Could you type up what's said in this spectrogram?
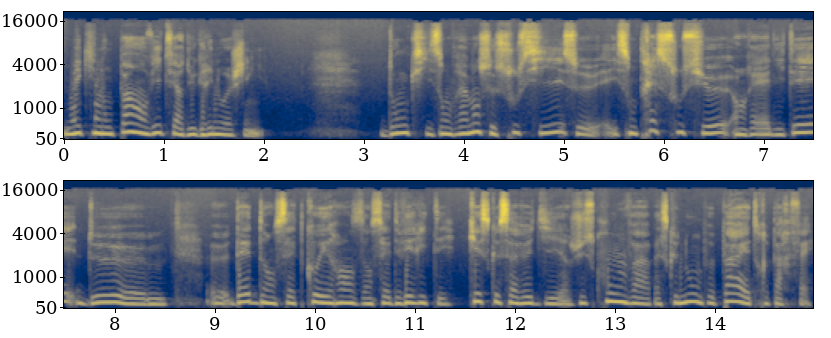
mais qui n'ont pas envie de faire du greenwashing donc, ils ont vraiment ce souci, ils sont très soucieux en réalité de euh, euh, d'être dans cette cohérence, dans cette vérité. Qu'est-ce que ça veut dire? Jusqu'où on va? Parce que nous, on ne peut pas être parfait.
